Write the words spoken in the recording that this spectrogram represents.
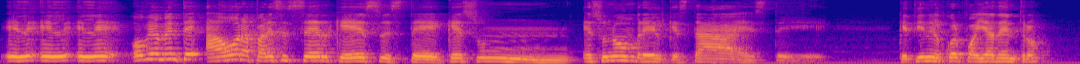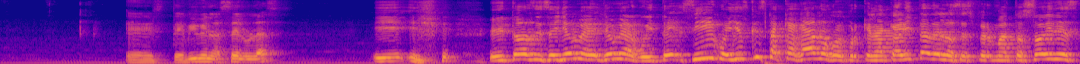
El, obviamente ahora parece ser que es este que es un es un hombre el que está este que tiene el cuerpo allá adentro este vive en las células y, todos dicen yo me yo me agüité sí güey es que está cagado güey porque la carita de los espermatozoides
